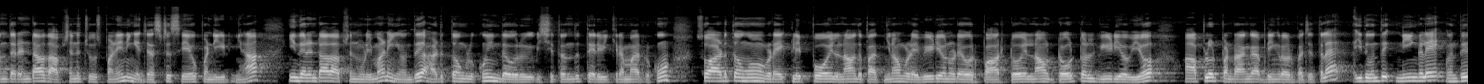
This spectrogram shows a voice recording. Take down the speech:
அந்த ரெண்டாவது ஆப்ஷனை சூஸ் பண்ணி நீங்கள் ஜஸ்ட்டு சேவ் பண்ணிக்கிட்டீங்கன்னா இந்த ரெண்டாவது ஆப்ஷன் மூலிமா நீங்கள் வந்து அடுத்தவங்களுக்கும் இந்த ஒரு விஷயத்தை வந்து தெரிவிக்கிற மாதிரி இருக்கும். ஸோ அடுத்தவங்க உங்களுடைய கிளிப்போ இல்லைனா வந்து பார்த்தீங்கன்னா உங்களுடைய வீடியோனுடைய ஒரு பார்ட்டோ இல்லைனா டோட்டல் வீடியோவையோ அப்லோட் பண்ணுறாங்க அப்படிங்கிற ஒரு பட்சத்தில் இது வந்து நீங்களே வந்து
